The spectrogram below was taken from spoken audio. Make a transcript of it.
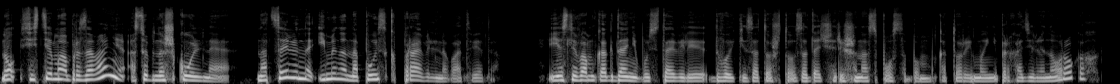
Но система образования, особенно школьная, нацелена именно на поиск правильного ответа. Если вам когда-нибудь ставили двойки за то, что задача решена способом, который мы не проходили на уроках,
